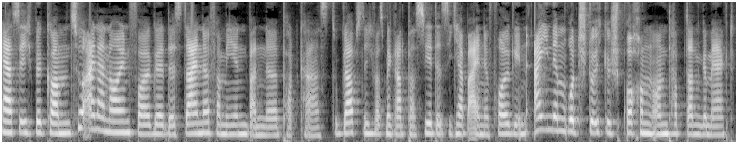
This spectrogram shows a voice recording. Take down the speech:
Herzlich willkommen zu einer neuen Folge des Deine Familienbande Podcast. Du glaubst nicht, was mir gerade passiert ist. Ich habe eine Folge in einem Rutsch durchgesprochen und habe dann gemerkt,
